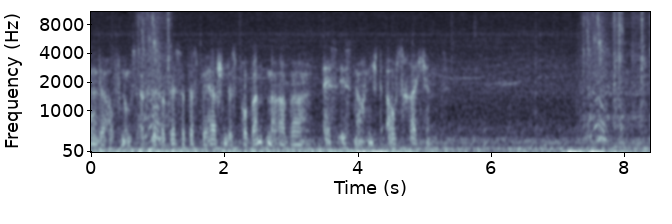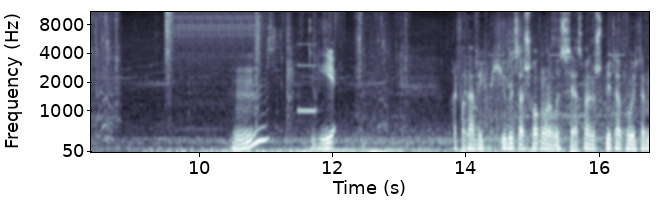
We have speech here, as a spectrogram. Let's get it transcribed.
Befeuerung der Hoffnungsachse verbessert das Beherrschen des Probanden, aber es ist noch nicht ausreichend. Hm? Yeah. Einfach habe ich mich übelst erschrocken, oder wo ich es erstmal gespielt habe, wo ich dann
